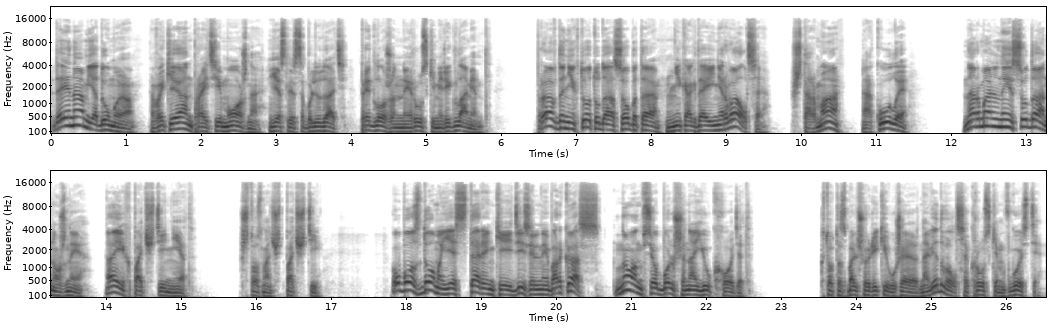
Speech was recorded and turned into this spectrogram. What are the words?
Да и нам, я думаю, в океан пройти можно, если соблюдать предложенный русскими регламент. Правда, никто туда особо-то никогда и не рвался. Шторма, акулы. Нормальные суда нужны, а их почти нет. Что значит «почти»? У босс дома есть старенький дизельный баркас, но он все больше на юг ходит. Кто-то с большой реки уже наведывался к русским в гости?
